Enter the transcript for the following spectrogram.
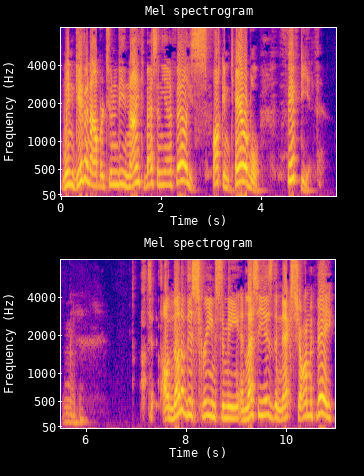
When given opportunity, ninth best in the NFL, he's fucking terrible. 50th. T- uh, None of this screams to me, unless he is the next Sean McVay.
